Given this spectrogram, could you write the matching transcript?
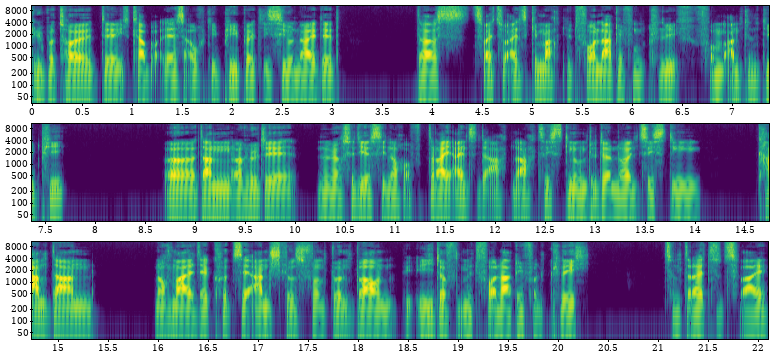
überteuerte, ich glaube, er ist auch DP bei DC United, das 2 zu 1 gemacht mit Vorlage von Cliff, vom anderen DP. Äh, dann erhöhte New York City FC noch auf 3-1 in der 88. und in der 90. kam dann nochmal der kurze Anschluss von Birnbaum wieder mit Vorlage von Klich zum 3 zu 2.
